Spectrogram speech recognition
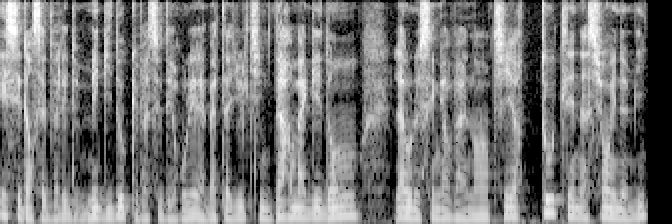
Et c'est dans cette vallée de Megiddo que va se dérouler la bataille ultime d'Armageddon, là où le Seigneur va anéantir toutes les nations ennemies.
